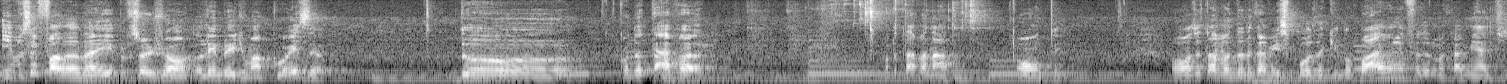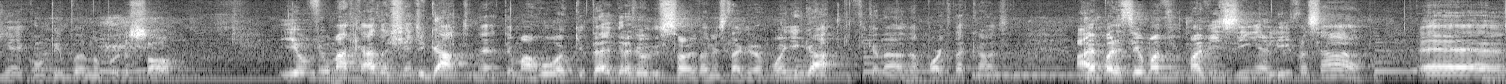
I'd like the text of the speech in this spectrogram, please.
E você falando aí, professor João, eu lembrei de uma coisa do. Quando eu tava. Quando eu tava nada. Ontem. Ontem eu tava andando com a minha esposa aqui no bairro, né? Fazendo uma caminhadinha e contemplando o pôr do sol. E eu vi uma casa cheia de gato, né? Tem uma rua aqui, até gravei um story lá no Instagram, um monte de gato que fica na, na porta da casa. Aí apareceu uma, uma vizinha ali e falou assim: ah, é,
